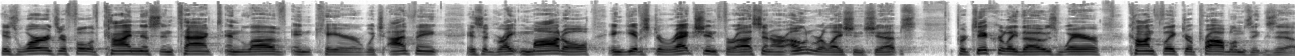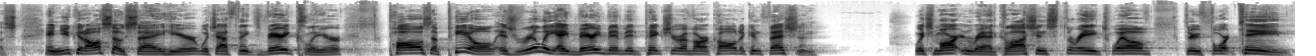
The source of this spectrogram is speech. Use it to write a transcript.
his words are full of kindness and tact and love and care, which I think is a great model and gives direction for us in our own relationships, particularly those where conflict or problems exist. And you could also say here, which I think is very clear, Paul's appeal is really a very vivid picture of our call to confession which Martin read, Colossians 3 12 through 14.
